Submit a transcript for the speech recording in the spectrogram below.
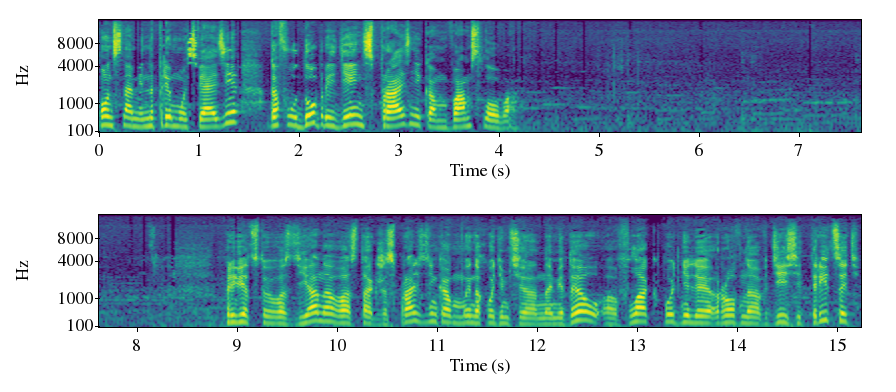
Он с нами на прямой связи. Гафу, добрый день, с праздником, вам слово. Приветствую вас, Диана, вас также с праздником. Мы находимся на Медео. Флаг подняли ровно в 10.30.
